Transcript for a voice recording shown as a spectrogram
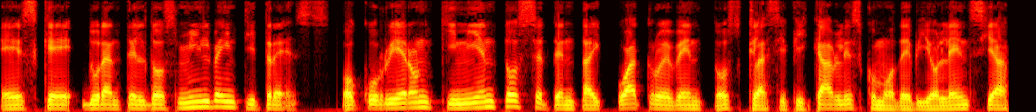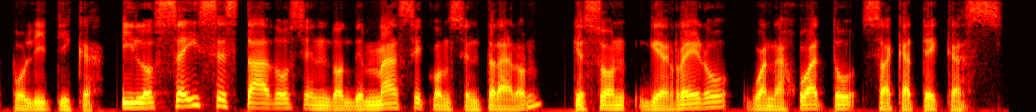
es que durante el 2023 ocurrieron 574 eventos clasificables como de violencia política. Y los seis estados en donde más se concentraron, que son Guerrero, Guanajuato, Zacatecas,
